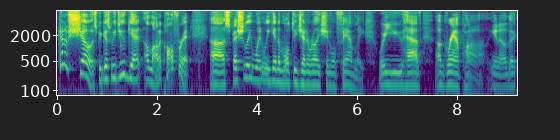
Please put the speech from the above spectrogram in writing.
kind of shows because we do get a lot of call for it, uh, especially when we get a multi generational family where you have a grandpa, you know, the,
